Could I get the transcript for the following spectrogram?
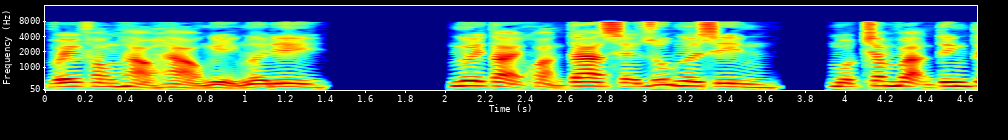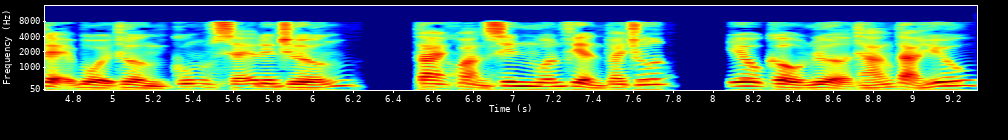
Về phòng hảo hảo nghỉ ngơi đi. Ngươi tài khoản ta sẽ giúp ngươi xin, 100 vạn tinh tệ bồi thường cũng sẽ đến trướng, tài khoản xin muốn phiền toái chút, yêu cầu nửa tháng tả hữu.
